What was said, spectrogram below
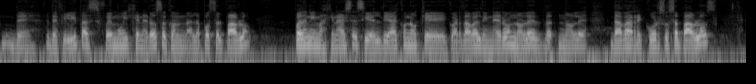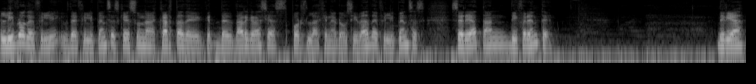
de, Filipas fue muy generosa con el apóstol Pablo. Pueden imaginarse si el diácono que guardaba el dinero no le, no le daba recursos a Pablo. El libro de, de Filipenses, que es una carta de, de dar gracias por la generosidad de Filipenses, sería tan diferente. Diría,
